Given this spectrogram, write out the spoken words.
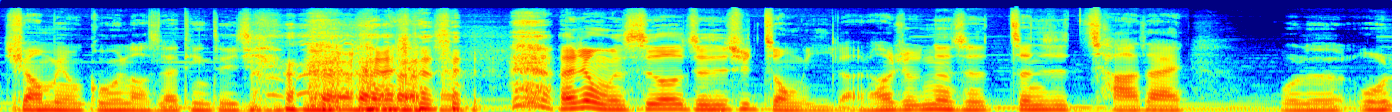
希望没有国文老师在听这一集。而且我们是都就是去中医了，然后就那时候真是插在我的，我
